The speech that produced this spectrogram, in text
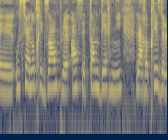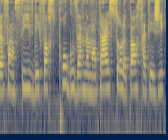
Euh, aussi un autre exemple, en septembre dernier, la reprise de l'offensive des forces pro-gouvernementales sur le port stratégique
